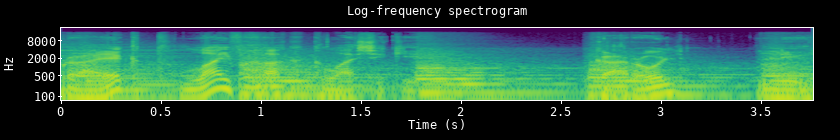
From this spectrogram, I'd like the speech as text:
Проект «Лайфхак классики». Король Лир.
